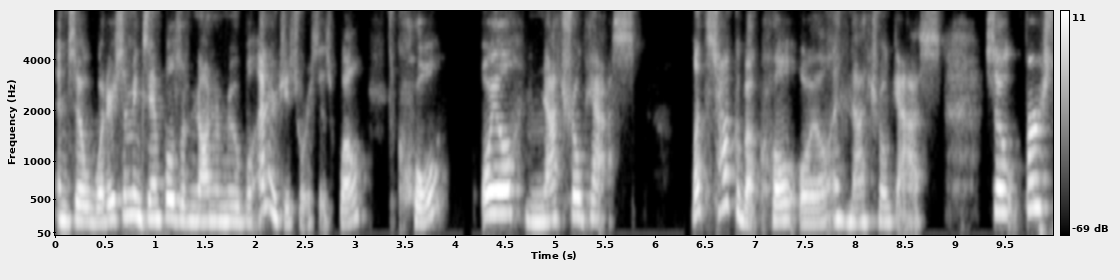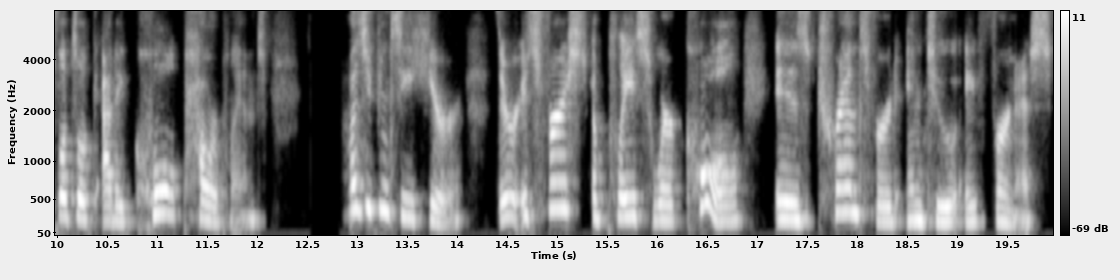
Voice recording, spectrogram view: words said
And so, what are some examples of non renewable energy sources? Well, coal, oil, natural gas let's talk about coal, oil, and natural gas. So, first, let's look at a coal power plant. As you can see here, there is first a place where coal is transferred into a furnace.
